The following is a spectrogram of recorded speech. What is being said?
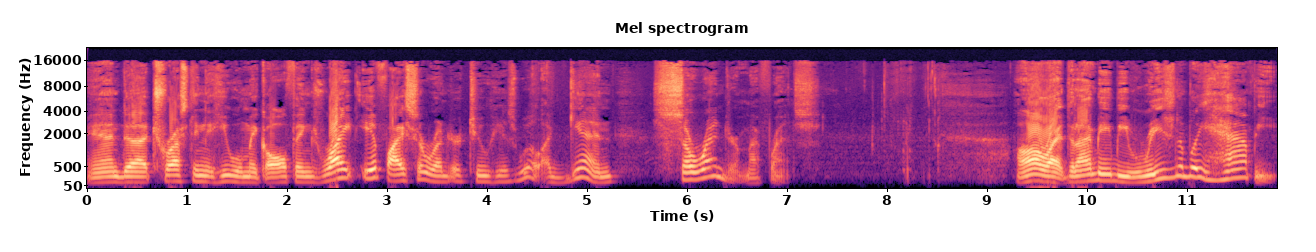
and uh, trusting that he will make all things right if I surrender to his will. Again, surrender, my friends. All right, that I may be reasonably happy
